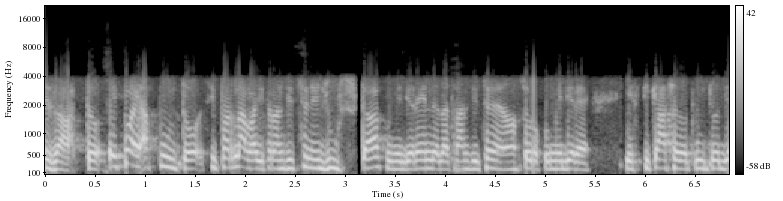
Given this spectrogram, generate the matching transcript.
Esatto, e poi appunto si parlava di transizione giusta, quindi di rendere la transizione non solo come dire efficace dal punto di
